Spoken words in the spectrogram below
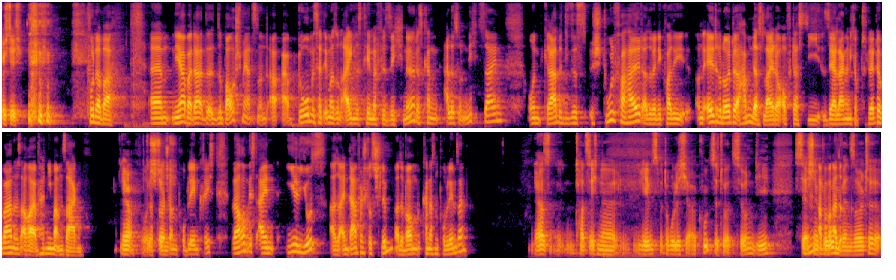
Richtig. Wunderbar. Ähm, ja, aber da, so Bauchschmerzen und Abdomen ist halt immer so ein eigenes Thema für sich. Ne? Das kann alles und nichts sein. Und gerade dieses Stuhlverhalt, also wenn ihr quasi, und ältere Leute haben das leider oft, dass die sehr lange nicht auf Toilette waren und es auch einfach niemandem sagen. ja, So, das dass du stimmt. schon ein Problem kriegst. Warum ist ein Ilius, also ein Darmverschluss, schlimm? Also warum kann das ein Problem sein? Ja, es ist tatsächlich eine lebensbedrohliche Akutsituation, die sehr Mhm, schnell aber behoben also- werden sollte,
